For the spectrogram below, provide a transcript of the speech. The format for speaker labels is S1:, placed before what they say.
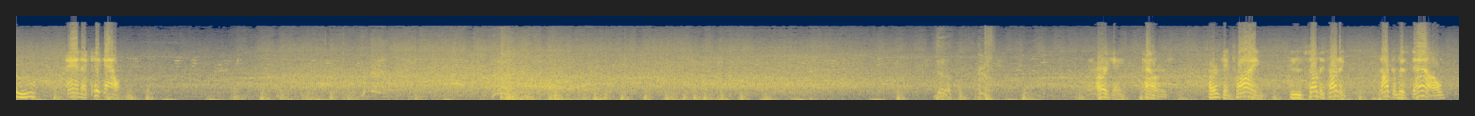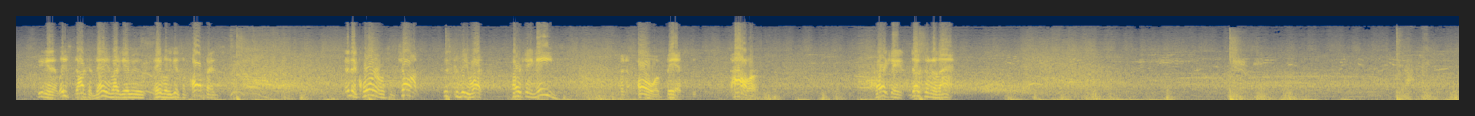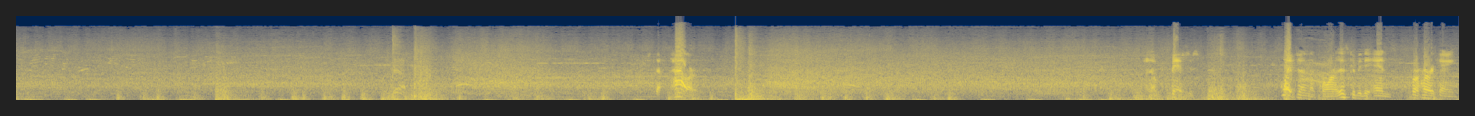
S1: two, and a kick out. Hurricane counters. Hurricane trying to do something, trying to knock him this down. You can at least knock him down. You might be able to get some offense. In the corner with some chops. This could be what Hurricane needs. But oh, a bit. Power. Hurricane ducks into that. Abyss just whipped in the corner. This could be the end for Hurricane.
